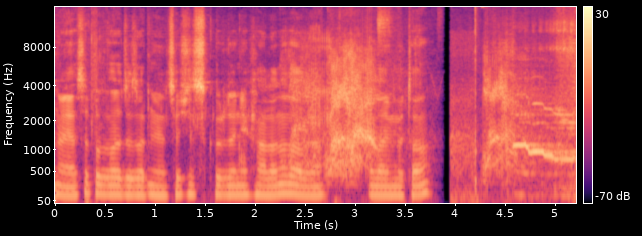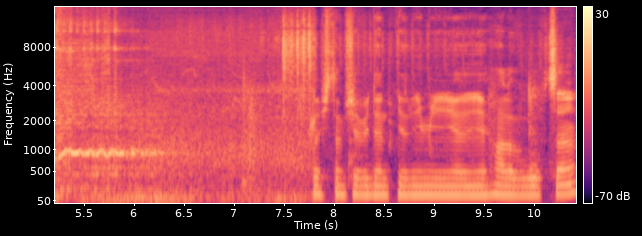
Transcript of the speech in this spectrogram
No ja sobie pozwolę to. Nie, coś jest kurde nie halo. No dobra. Dodajmy to. Coś tam się ewidentnie z nimi nie, nie halo w główce.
